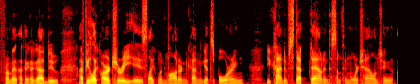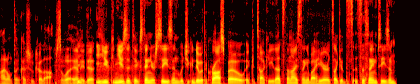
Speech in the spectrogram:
from it. I think I got to do. I feel like archery is like when modern gun gets boring, you kind of step down into something more challenging. I don't think I should go the opposite way. I need to. You can use it to extend your season, which you can do with a crossbow in Kentucky. That's the nice thing about here. It's like it's, it's the same season,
